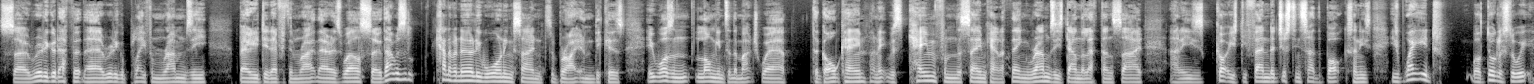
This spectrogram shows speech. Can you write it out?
So really good effort there, really good play from Ramsey. Bailey did everything right there as well. So that was kind of an early warning sign to Brighton because it wasn't long into the match where the goal came and it was came from the same kind of thing. Ramsey's down the left hand side and he's got his defender just inside the box and he's he's waited well Douglas Luiz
